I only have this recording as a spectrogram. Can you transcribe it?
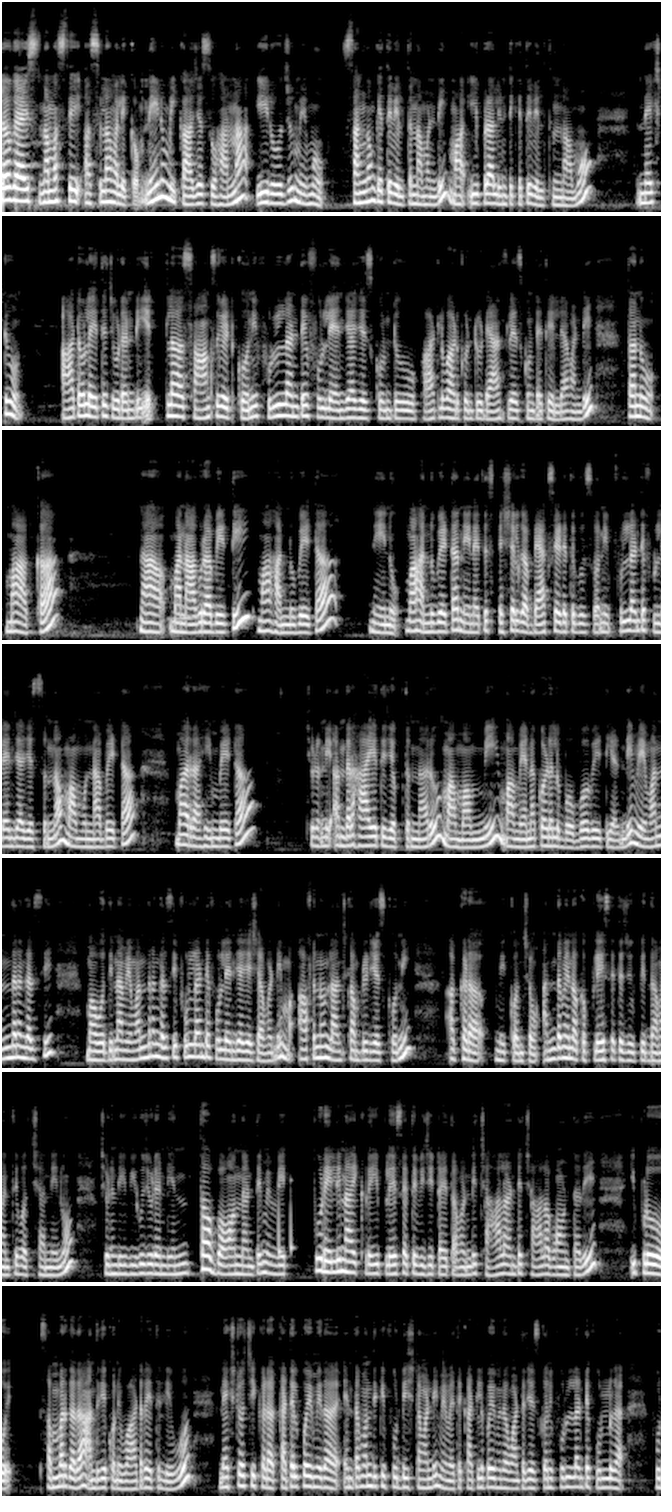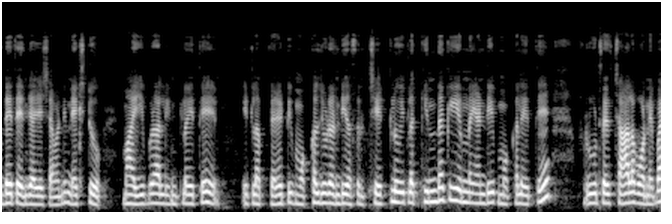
Hello guys నమస్తే అస్సలం అలైకుం నేను మీ కాజా సుహాన్న ఈరోజు మేము సంఘంకి అయితే వెళ్తున్నామండి. మా ఈప్రాల ఇంటికైతే వెళ్తున్నాము. నెక్స్ట్ ఆటోలో అయితే చూడండి ఎట్లా సాంగ్స్ పెట్టుకొని ఫుల్ అంటే ఫుల్ ఎంజాయ్ చేసుకుంటూ పాటలు పాడుకుంటూ డ్యాన్స్లు వేసుకుంటూ అయితే వెళ్ళామండి. తను మా అక్క నా మా నాగురా బేటి మా హన్ను బేట నేను. మా హన్ను బేట నేనైతే స్పెషల్గా బ్యాక్ సైడ్ అయితే కూర్చొని ఫుల్ అంటే ఫుల్ ఎంజాయ్ చేస్తున్నాం. మా మున్నా బేట మా రహీం బేట చూడండి అందరు హాయ్ అయితే చెప్తున్నారు. మా మమ్మీ మా మెనకోడలు బొబ్బో బేటి అండి. మేమందరం కలిసి మా వదిన మేమందరం కలిసి ఫుల్ అంటే ఫుల్ ఎంజాయ్ చేసామండి ఆఫ్టర్నూన్ లంచ్ కంప్లీట్ చేసుకొని అక్కడ మీకు కొంచెం అందమైన ఒక ప్లేస్ అయితే చూపిద్దామంటే వచ్చాను నేను. చూడండి ఈ వ్యూ చూడండి ఎంత బాగుందంటే మేము ఎప్పుడు వెళ్ళినా ఇక్కడ ఈ ప్లేస్ అయితే విజిట్ అవుతామండి. చాలా అంటే చాలా బాగుంటుంది. ఇప్పుడు సమ్మర్ కదా అందుకే కొన్ని వాటర్ అయితే లేవు. నెక్స్ట్ వచ్చి ఇక్కడ కట్టెల పొయ్యి మీద ఎంతమందికి ఫుడ్ ఇష్టం అండి మేమైతే కట్టెల పొయ్యి మీద వంట చేసుకొని ఫుల్ అంటే ఫుల్గా ఫుడ్ అయితే ఎంజాయ్ చేసామండి నెక్స్ట్ మా ఈపురాల ఇంట్లో అయితే ఇట్లా పెరటి మొక్కలు చూడండి అసలు చెట్లు ఇట్లా కిందకి ఉన్నాయండి మొక్కలు అయితే ఫ్రూట్స్ అయితే చాలా బాగున్నాయి.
